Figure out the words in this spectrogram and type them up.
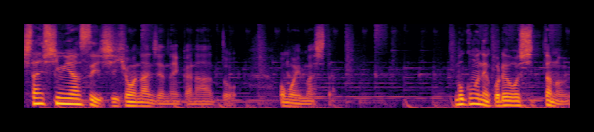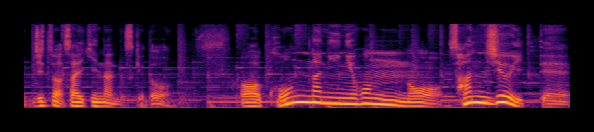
親しみやすい指標なんじゃないかなと思いました僕もねこれを知ったの実は最近なんですけどあこんなに日本の30位って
